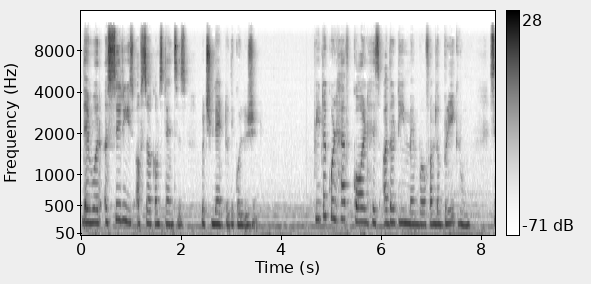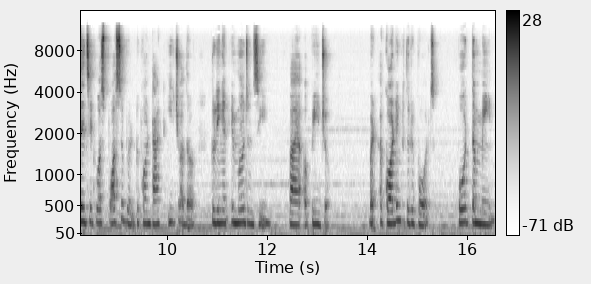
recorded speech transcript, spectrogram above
There were a series of circumstances which led to the collision. Peter could have called his other team member from the break room since it was possible to contact each other during an emergency via a pager. But according to the reports, both the main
